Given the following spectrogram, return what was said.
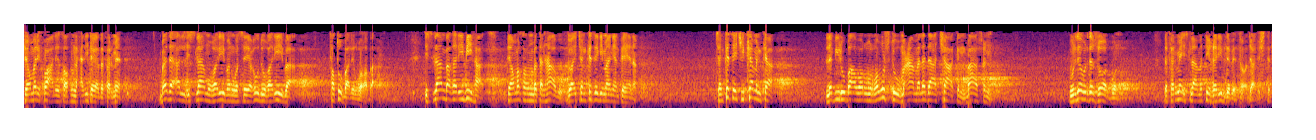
في عمر إخوة عليه الصلاة والسلام لحديث هذا فرمه بدأ الإسلام غريبا وسيعود غريبا فطوبى للغرباء إسلام بغريبي هات في عمر صلى الله عليه وسلم بتنهابه بو دوای چند کسی گمانیان پیهنا کسی چی کمن که لبیرو باور و روش تو ڕەوشت دا چاکن باشن وردە وردە زور بون لە فەرمە ئیسلامەتی غەریب دەبێتەوە جاریشتر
